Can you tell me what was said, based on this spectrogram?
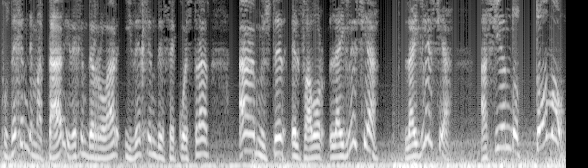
pues dejen de matar y dejen de robar y dejen de secuestrar. Hágame usted el favor, la iglesia, la iglesia, haciendo todo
